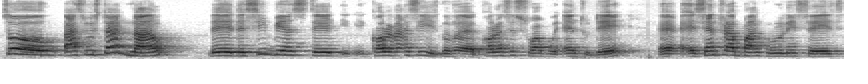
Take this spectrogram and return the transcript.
So as we stand now, the, the CBN state currency is going uh, currency swap will end today. Uh, a central bank ruling says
